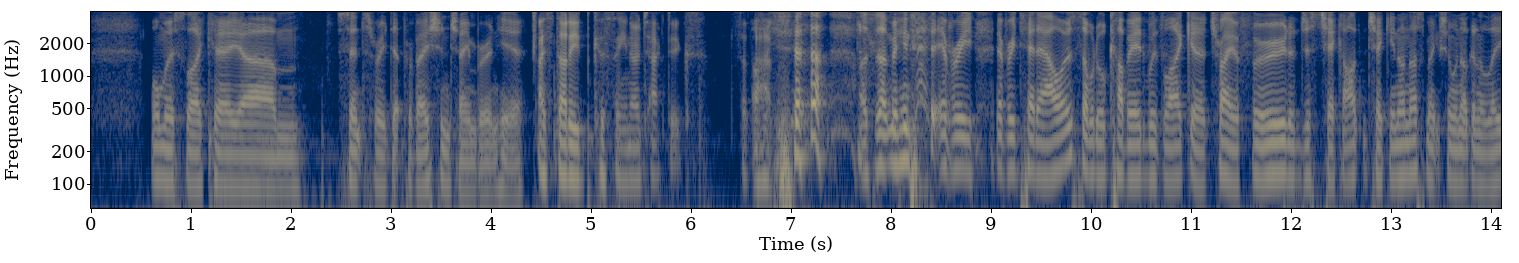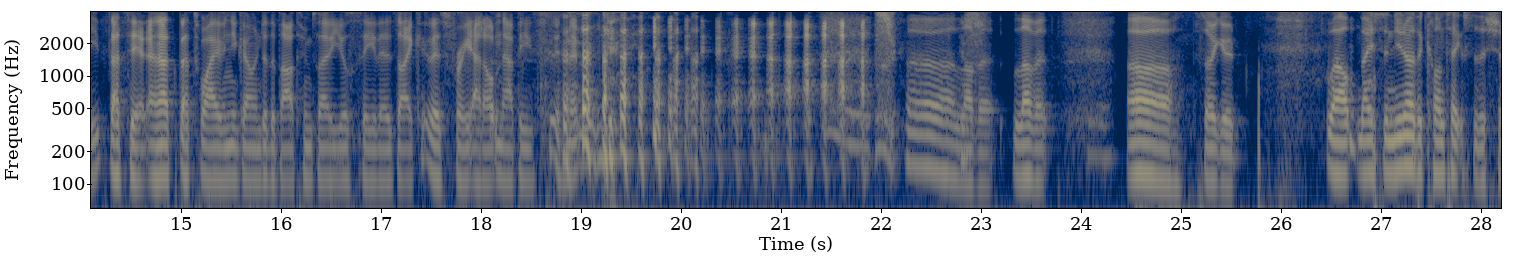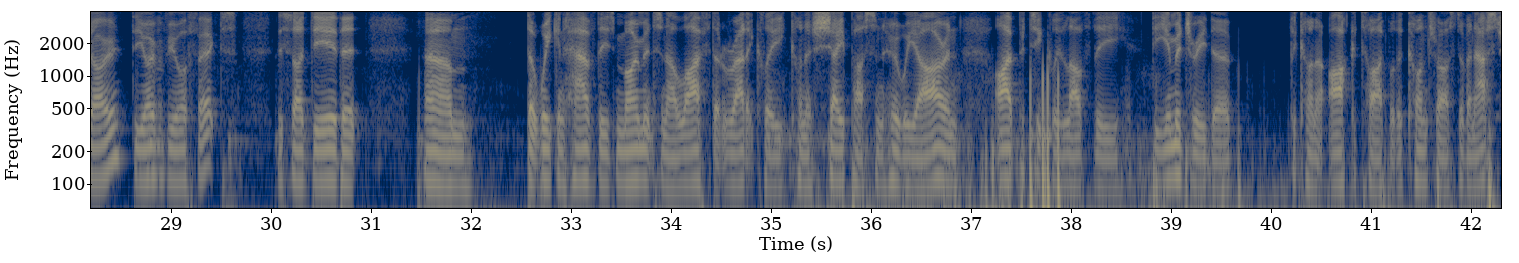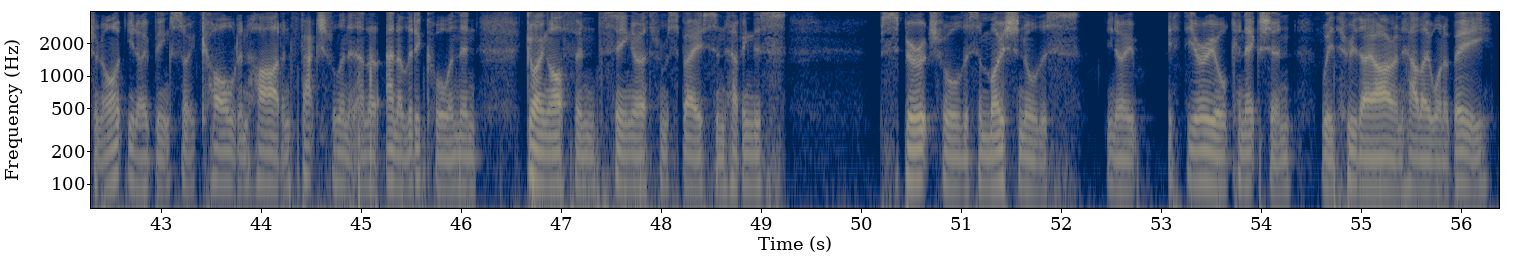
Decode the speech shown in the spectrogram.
almost like a um, sensory deprivation chamber in here. I studied casino tactics for Oh, yeah. Does that mean every every ten hours someone will come in with like a tray of food and just check out check in on us, make sure we're not going to leave? That's it, and that, that's why when you go into the bathrooms later, you'll see there's like there's free adult nappies. Oh, I love it, love it. Oh, so good. Well, Mason, you know the context of the show, the overview effect, this idea that um, that we can have these moments in our life that radically kind of shape us and who we are. And I particularly love the the imagery, the the kind of archetype or the contrast of an astronaut, you know, being so cold and hard and factual and ana- analytical, and then going off and seeing Earth from space and having this spiritual, this emotional, this you know ethereal connection with who they are and how they want to be.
